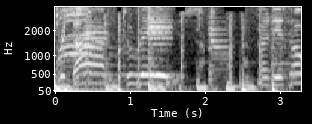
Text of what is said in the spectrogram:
without regard to race. This a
